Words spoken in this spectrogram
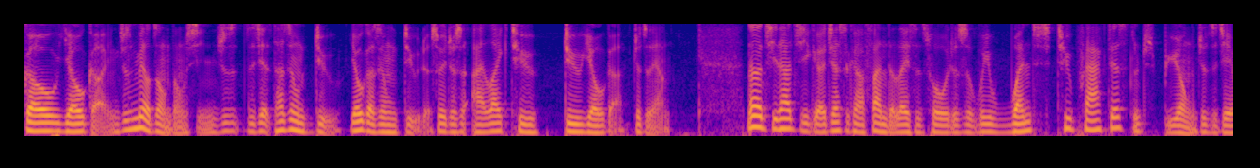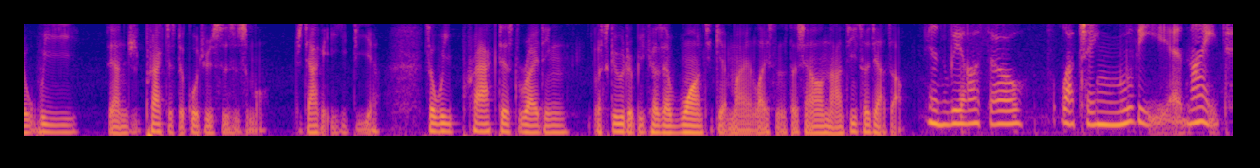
Go yoga，你就是没有这种东西，你就是直接它是用 do，yoga 是用 do 的，所以就是 I like to do yoga，就这样。那其他几个 Jessica 犯的类似错误就是 We went to practice，就不用，就直接 we 这样，就是 practice 的过去式是什么？就加个 ed 啊。So we practiced riding a scooter because I want to get my license，他想要拿机车驾照。And we also watching movie at night.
